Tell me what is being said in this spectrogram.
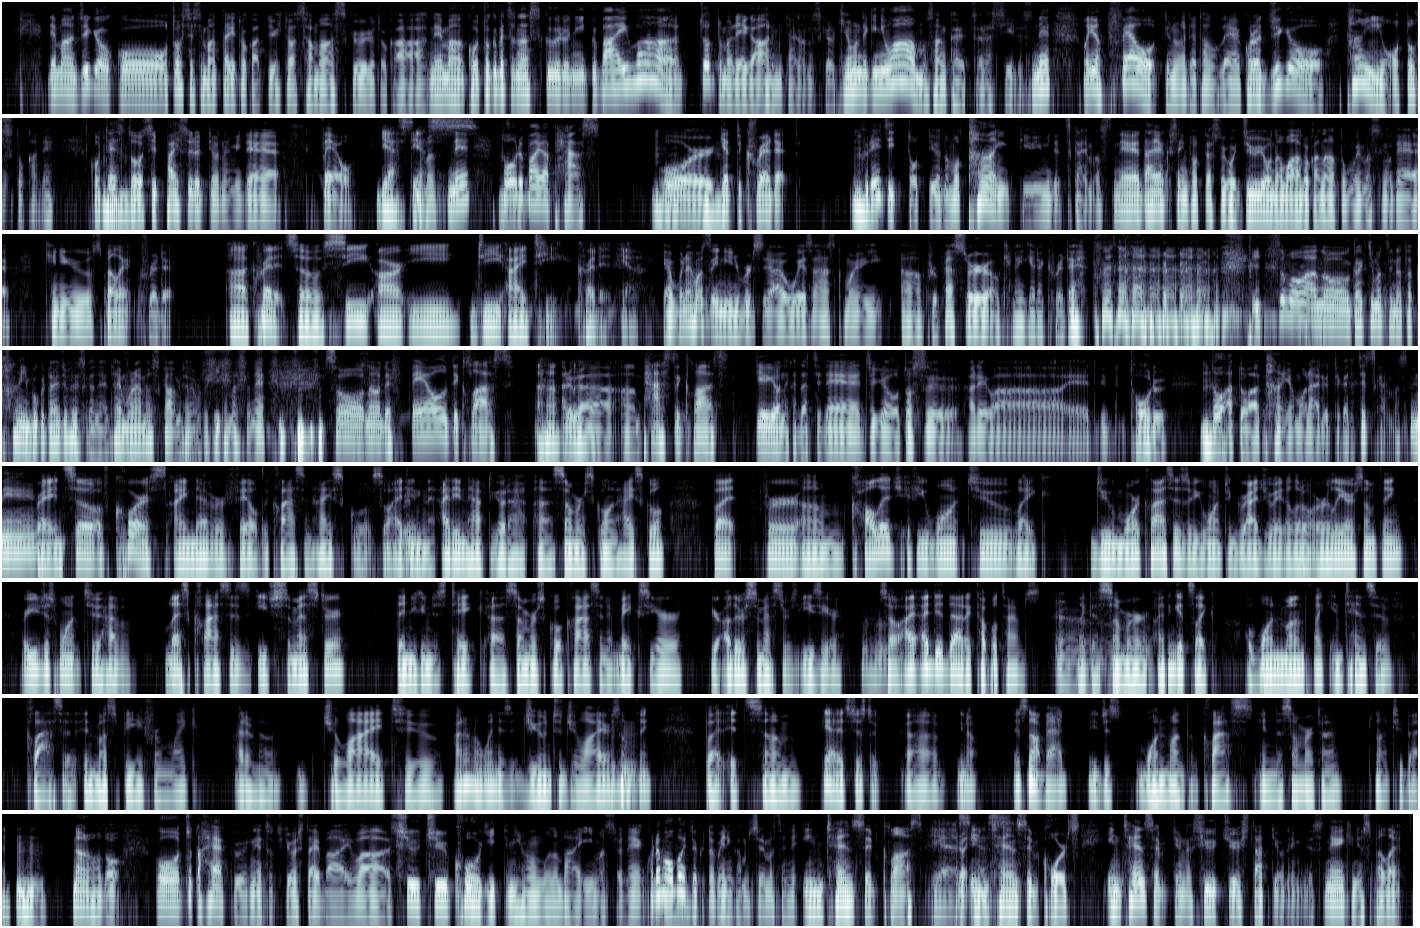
で、まあ授業をこう落としてしまったりとかっていう人はサマースクールとかね、まあこう特別なスクールに行く場合は、ちょっとまあ例があるみたいなんですけど、基本的にはもう3ヶ月らしいですね。まあ今、fail っていうのが出たので、これは授業単位を落とすとかね、こうテストを失敗するっていうような意味で、fail って言いますね。通る場合は pass or get the credit。クレジットっていうのも単位っていう意味で使いますね。大学生にとってはすごい重要なワードかなと思いますので、Can you spell it? Credit. Uh, credit. So C R E D I T. Credit. Yeah. Yeah, when I was in university, I always ask my、uh, professor, oh, can I get a credit? いつもあの学期末になったら単位僕大丈夫ですかね単位もらえますかみたいなこと聞いてましたね。そう、なので fail the class、あはあるいは、um, pass the class っていうような形で授業を落とす、あるいは、えー通ると、あとは単位をもらえるっていう形で使いますね。 Right, and so of course I never failed a class in high school, so I didn't I didn't have to go to uh, summer school in high school. But for um, college, if you want to like do more classes or you want to graduate a little early or something, or you just want to have less classes each semester, then you can just take a summer school class and it makes your your other semesters easier. So I, I did that a couple times, like a summer. I think it's like a one month like intensive class. It, it must be from like I don't know July to I don't know when is it June to July or something, but it's um yeah it's just a uh, you know it's not bad. You just one month of class in the summertime. Not too bad. うんなるほど。こう、ちょっと早くね、卒業したい場合は、集中講義って日本語の場合言いますよね。これも覚えておくと便利かもしれませんね。intensive class. Yes, intensive course. intensive っていうのは集中したっていうような意味ですね。Can you spell it?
